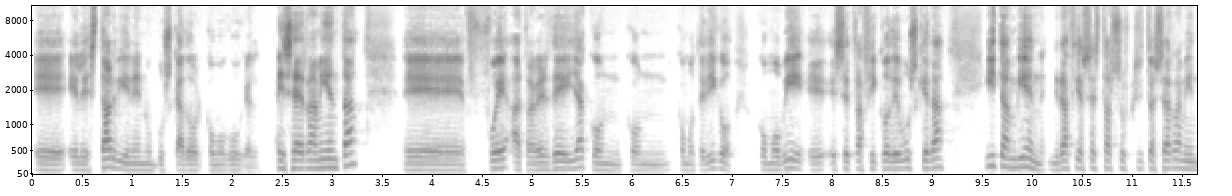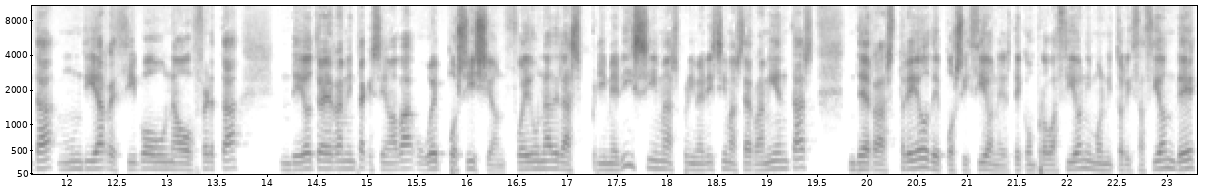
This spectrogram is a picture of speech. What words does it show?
el estar bien en un buscador como Google. Esa herramienta eh, fue a través de ella con, como te digo, como vi eh, ese tráfico de búsqueda y también gracias a estar suscrito a esa herramienta, un día recibo una oferta de otra herramienta que se llamaba Web Position. Fue una de las primerísimas, primerísimas herramientas de rastreo de posiciones, de comprobación y monitorización de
